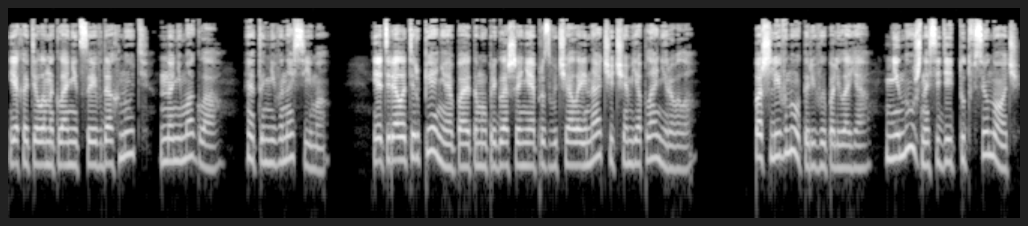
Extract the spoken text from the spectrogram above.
Я хотела наклониться и вдохнуть, но не могла. Это невыносимо. Я теряла терпение, поэтому приглашение прозвучало иначе, чем я планировала. «Пошли внутрь», — выпалила я. «Не нужно сидеть тут всю ночь».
